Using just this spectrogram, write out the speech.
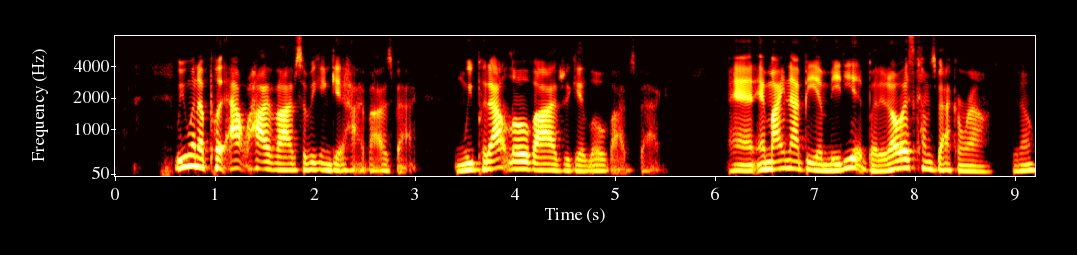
we want to put out high vibes so we can get high vibes back. When we put out low vibes, we get low vibes back. And it might not be immediate, but it always comes back around, you know?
